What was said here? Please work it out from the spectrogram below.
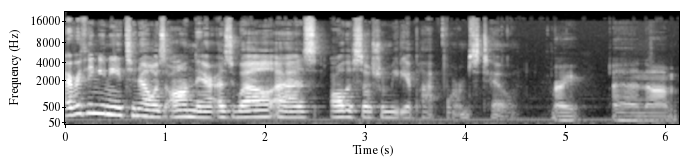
Everything you need to know is on there, as well as all the social media platforms too. Right, and um,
